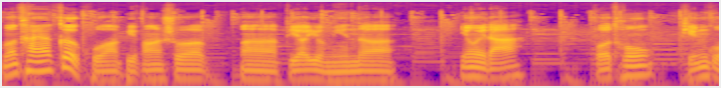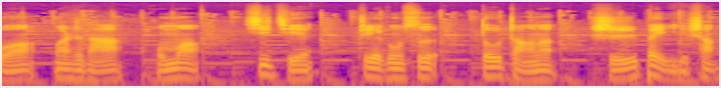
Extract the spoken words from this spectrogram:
我们看一下个股啊，比方说呃比较有名的英伟达、博通、苹果、万事达、红帽、希捷这些公司都涨了十倍以上，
